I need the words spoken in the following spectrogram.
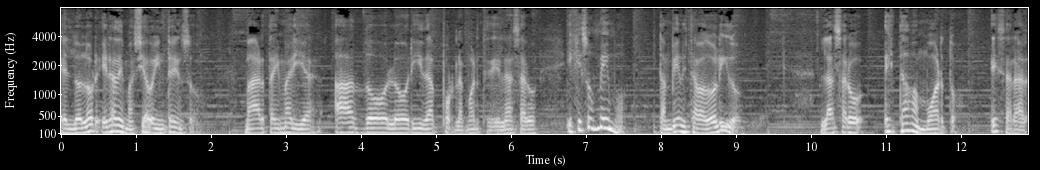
El dolor era demasiado intenso Marta y María, adolorida por la muerte de Lázaro, y Jesús mismo también estaba dolido. Lázaro estaba muerto, esa era,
